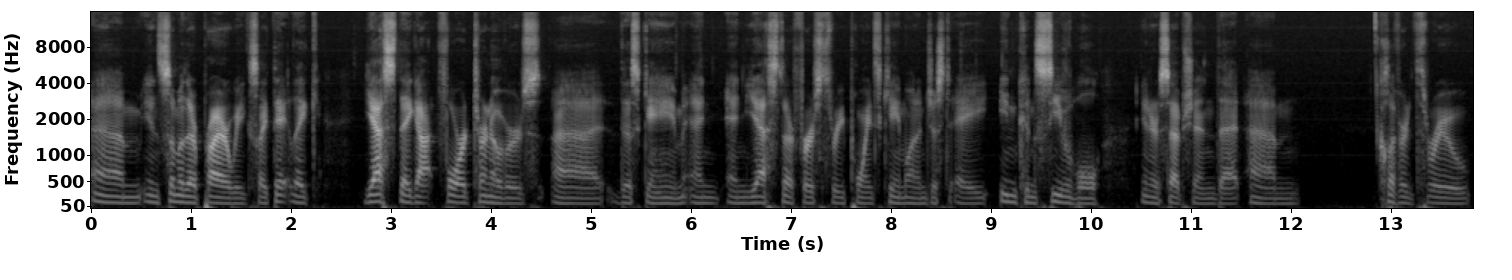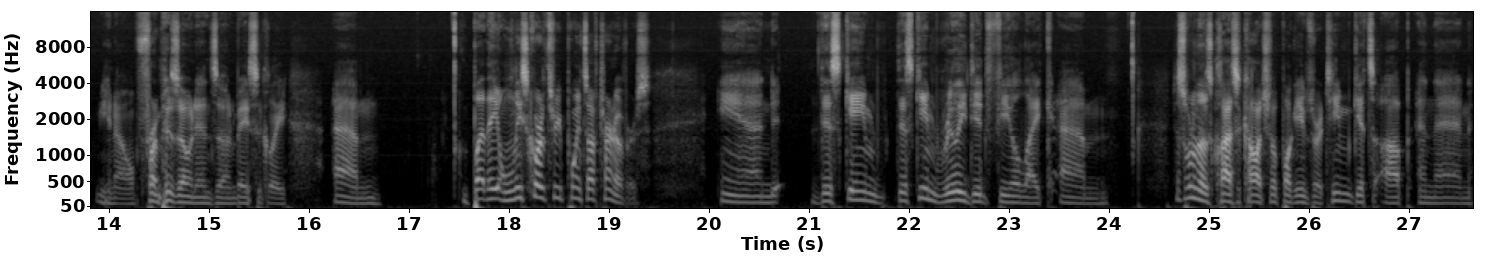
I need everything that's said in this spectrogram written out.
um, in some of their prior weeks, like they like, yes, they got four turnovers uh, this game, and and yes, their first three points came on just a inconceivable interception that um, Clifford threw, you know, from his own end zone, basically. Um, but they only scored three points off turnovers, and this game this game really did feel like um, just one of those classic college football games where a team gets up and then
